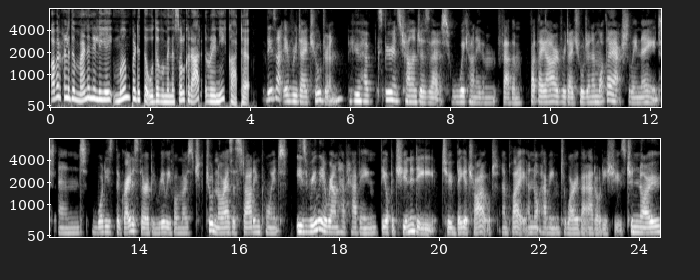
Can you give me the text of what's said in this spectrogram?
அவர்களது மனநிலையை மேம்படுத்த உதவும் என சொல்கிறார் Renee Carter. These are everyday children who have experienced challenges that we can't even fathom, but they are everyday children and what they actually need. And what is the greatest therapy, really, for most children, or as a starting point, is really around have having the opportunity to be a child and play and not having to worry about adult issues, to know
